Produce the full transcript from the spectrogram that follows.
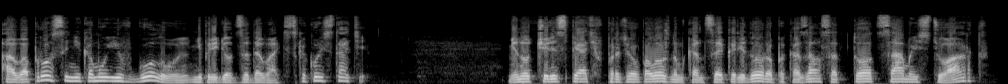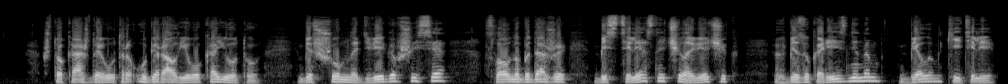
а вопросы никому и в голову не придет задавать. С какой стати? Минут через пять в противоположном конце коридора показался тот самый стюард, что каждое утро убирал его каюту, бесшумно двигавшийся, словно бы даже бестелесный человечек в безукоризненном белом кителе.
